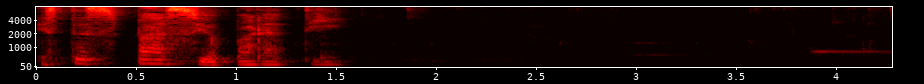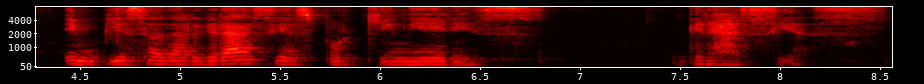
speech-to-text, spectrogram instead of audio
este espacio para ti. Empieza a dar gracias por quien eres. Gracias.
